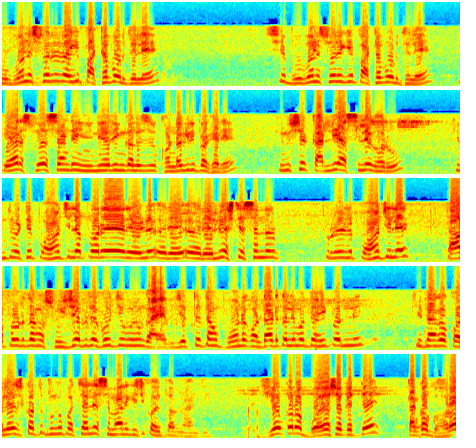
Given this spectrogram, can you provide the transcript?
ଭୁବନେଶ୍ୱରରେ ରହିକି ପାଠ ପଢ଼ୁଥିଲେ ସେ ଭୁବନେଶ୍ୱରରେ ପାଠ ପଢ଼ୁଥିଲେ air space and engineering college Khandagiri ପାଖରେ କିନ୍ତୁ ସେ କାଲି ଆସିଲେ ଘରୁ କିନ୍ତୁ ଏଠି ପହଞ୍ଚିଲା ପରେ ରେଲୱେ ଷ୍ଟେସନରେ ପହଞ୍ଚିଲେ तापर स्विच अफ देखिए गायब जिते फोन कंटाक्ट कलेपर कि कलेज कर पचारे से पार झीकर बयस के घर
